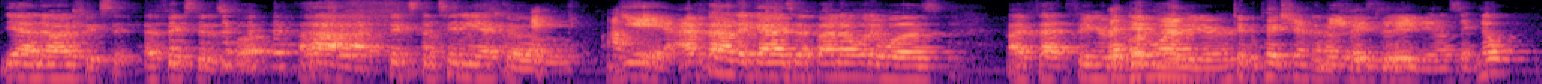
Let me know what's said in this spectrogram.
Yeah, no, I fixed it. I fixed it as well. ah, I fixed the tinny echo. Yeah, I found it, guys. I found out what it was. I fat fingered I it did one, earlier. took a picture and And I immediately fixed it. deleted it. I was like, nope.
